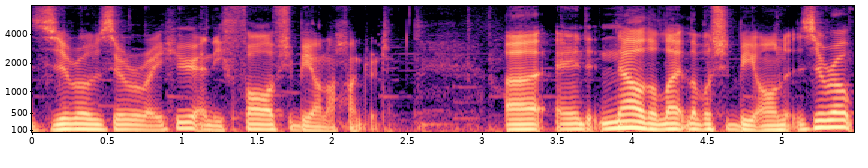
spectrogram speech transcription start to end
0, 0 right here, and the fall off should be on 100. Uh, and now the light level should be on 0.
